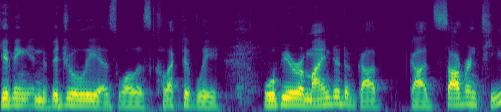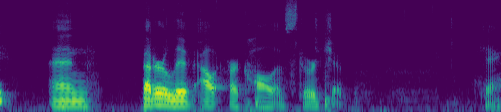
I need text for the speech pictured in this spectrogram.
giving individually as well as collectively, we'll be reminded of God, God's sovereignty and better live out our call of stewardship. Okay.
